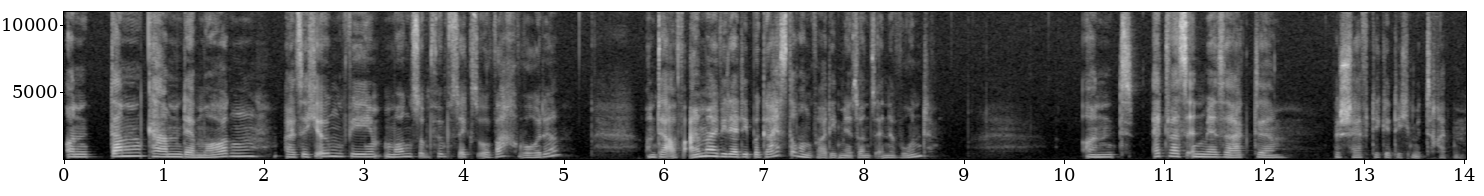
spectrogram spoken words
Und dann kam der Morgen, als ich irgendwie morgens um 5, 6 Uhr wach wurde und da auf einmal wieder die Begeisterung war, die mir sonst innewohnt. Und etwas in mir sagte, beschäftige dich mit Treppen.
